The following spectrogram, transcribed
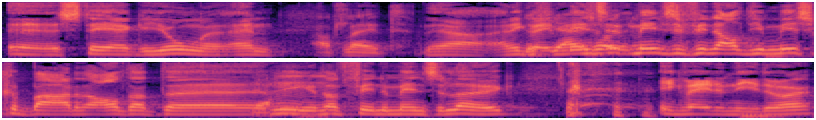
eh, sterke jongen. En Atleet. ja, en ik Dus weet, mensen, zou- mensen vinden al die misgebaren en al dat eh, dingen, dat vinden mensen leuk. ik weet het niet hoor.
